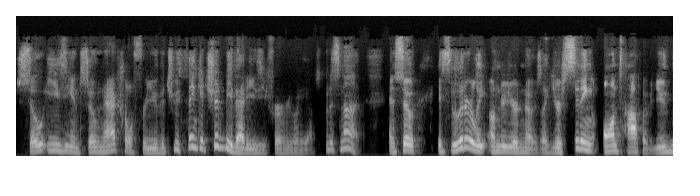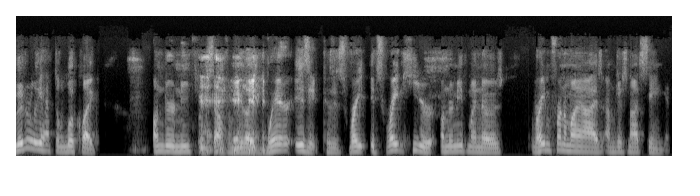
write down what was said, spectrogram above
so easy and so natural for you that you think it should be that easy for everybody else but it's not. And so it's literally under your nose. Like you're sitting on top of it. You literally have to look like underneath yourself and be like where is it? Because it's right it's right here underneath my nose right in front of my eyes. I'm just not seeing it.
